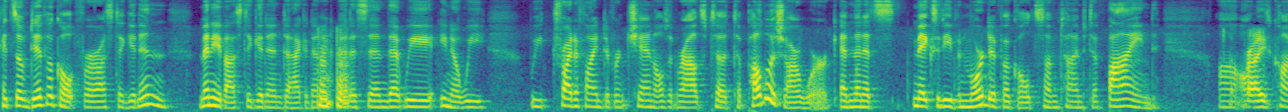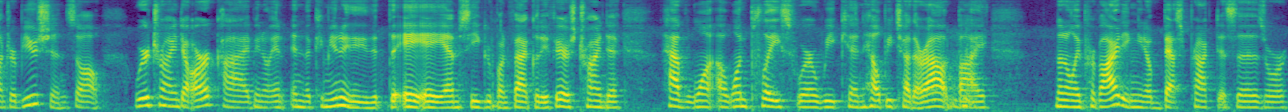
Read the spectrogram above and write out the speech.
it's so difficult for us to get in many of us to get into academic mm-hmm. medicine that we you know we we try to find different channels and routes to, to publish our work, and then it makes it even more difficult sometimes to find uh, all right. these contributions. So we're trying to archive, you know, in, in the community, the, the AAMC group on faculty affairs, trying to have one uh, one place where we can help each other out mm-hmm. by not only providing you know best practices or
